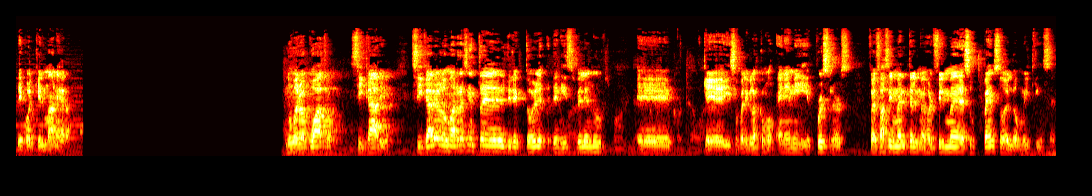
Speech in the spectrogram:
de cualquier manera. Número 4. Sicario. Sicario, lo más reciente del director Denis Villeneuve, eh, que hizo películas como Enemy y Prisoners, fue fácilmente el mejor filme de suspenso del 2015.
